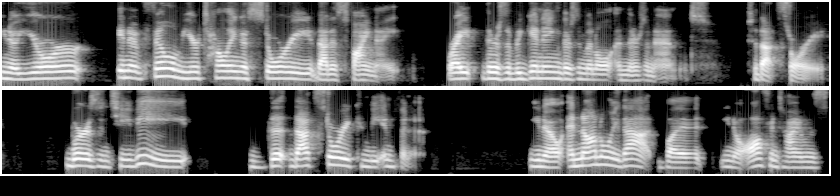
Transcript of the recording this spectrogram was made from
you know, you're in a film, you're telling a story that is finite, right? There's a beginning, there's a middle, and there's an end to that story. Whereas in TV, that that story can be infinite, you know, and not only that, but, you know, oftentimes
